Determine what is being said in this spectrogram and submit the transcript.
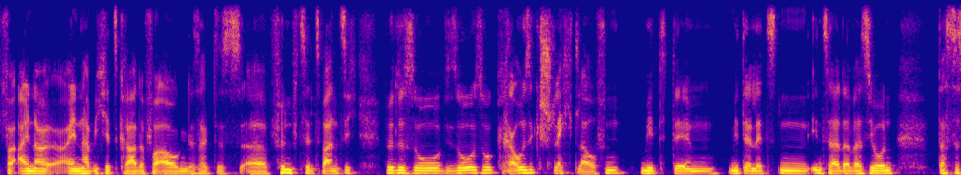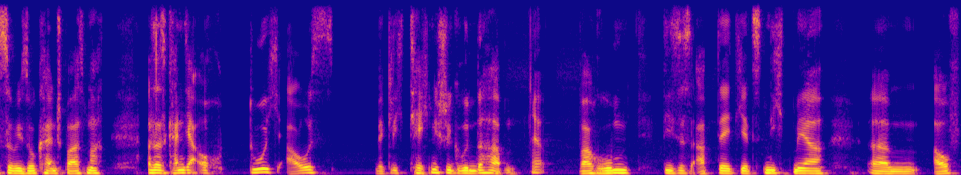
für einer, einen habe ich jetzt gerade vor Augen, der sagt, das äh, 1520 würde so, so, so grausig schlecht laufen mit dem, mit der letzten Insider-Version, dass das sowieso keinen Spaß macht. Also es kann ja auch durchaus wirklich technische Gründe haben. Ja. Warum dieses Update jetzt nicht mehr ähm, auf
